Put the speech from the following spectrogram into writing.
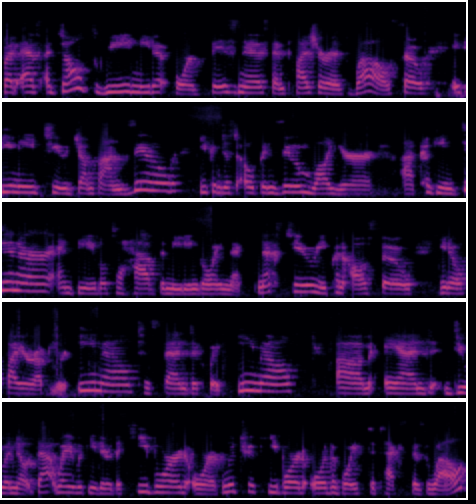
But as adults, we need it for business and pleasure as well. So if you need to jump on Zoom, you can just open Zoom while you're uh, cooking dinner and be able to have the meeting going next next to you. You can also, you know, fire up your email to send a quick email um, and do a note that way with either the keyboard or a Bluetooth keyboard or the voice to text as well.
